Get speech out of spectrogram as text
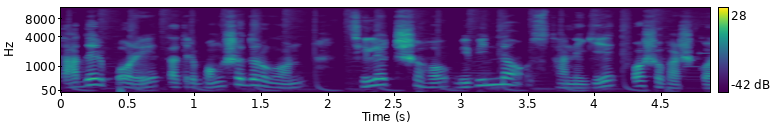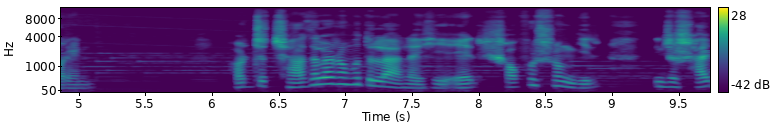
তাদের পরে তাদের বংশধরগণ সিলেট সহ বিভিন্ন স্থানে গিয়ে বসবাস করেন। হজরত শাহজালাল রহমতুল্লাহ আলহী এর সফর সঙ্গীর তিনশো ষাট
